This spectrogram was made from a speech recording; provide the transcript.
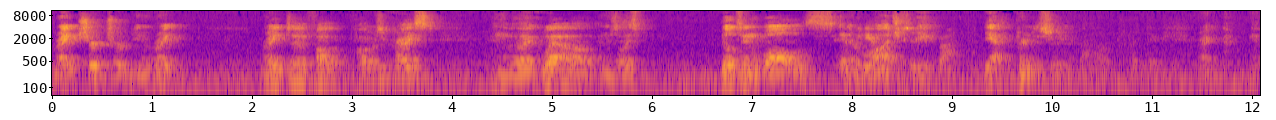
right church or you know, right, right uh, follow, followers of Christ, and they're like, well, and there's all these built-in walls in Their their logic. Yeah, the should. about what Right. Yeah.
